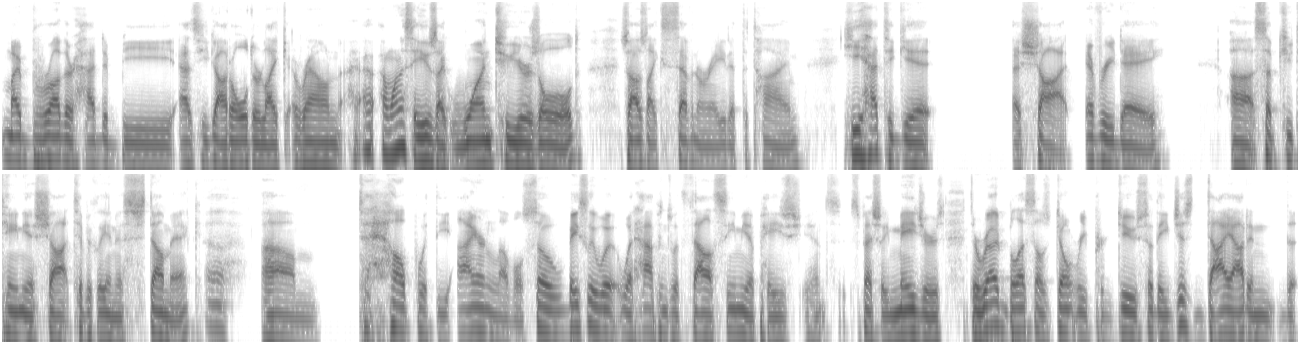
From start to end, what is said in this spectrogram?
my brother had to be as he got older, like around I, I want to say he was like one, two years old. So I was like seven or eight at the time. He had to get a shot every day, uh, subcutaneous shot, typically in his stomach, um, to help with the iron levels. So basically, what, what happens with thalassemia patients, especially majors, the red blood cells don't reproduce, so they just die out in the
